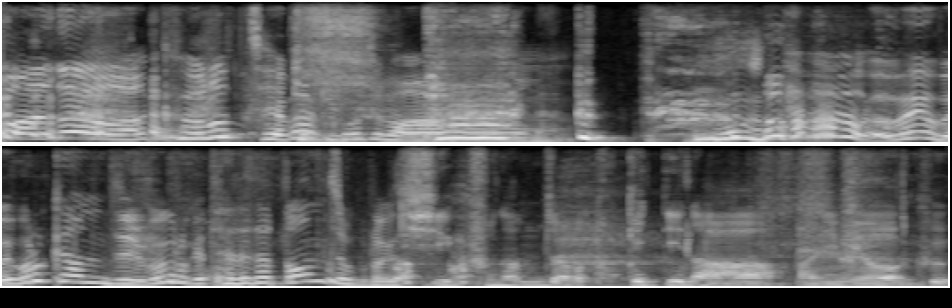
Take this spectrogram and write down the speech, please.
맞아요. 그러 제발 그러지 마요. 왜왜 그렇게 하는지 왜 그렇게 대대대 떠는지 모르겠어. 혹시 그 남자가 토끼띠나 아니면 그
